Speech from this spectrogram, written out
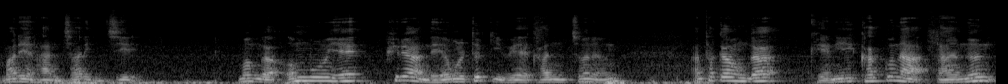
마련한 자리인지 뭔가 업무에 필요한 내용을 듣기 위해 간 저는 안타까운가 괜히 갔구나라는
